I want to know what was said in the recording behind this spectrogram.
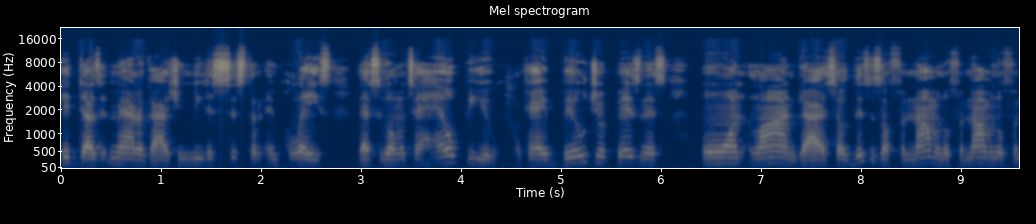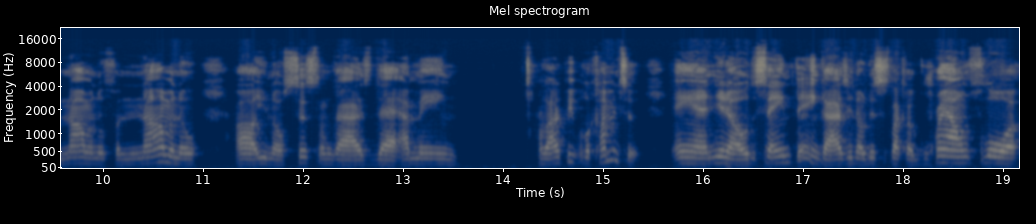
It doesn't matter, guys. You need a system in place that's going to help you, okay? Build your business online, guys. So this is a phenomenal, phenomenal, phenomenal, phenomenal, uh, you know, system, guys, that, I mean, a lot of people are coming to. And, you know, the same thing, guys. You know, this is like a ground floor,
